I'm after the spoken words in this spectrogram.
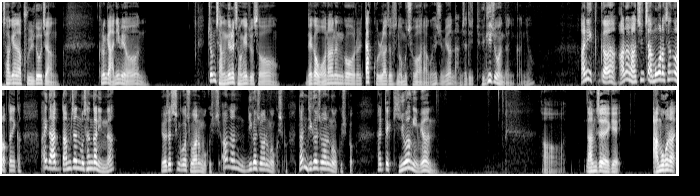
자기야 나 불도장 그런 게 아니면 좀 장르를 정해줘서 내가 원하는 거를 딱 골라줘서 너무 좋아라고 해주면 남자들이 되게 좋아한다니까요. 아니 그니까 아나 난 진짜 아무거나 상관없다니까. 아니 나 남자는 뭐 상관 있나? 여자친구가 좋아하는 거 먹고 싶지. 아 난 네가 좋아하는 거 먹고 싶어. 난 네가 좋아하는 거 먹고 싶어. 할 때 기왕이면 어 남자에게 아무거나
